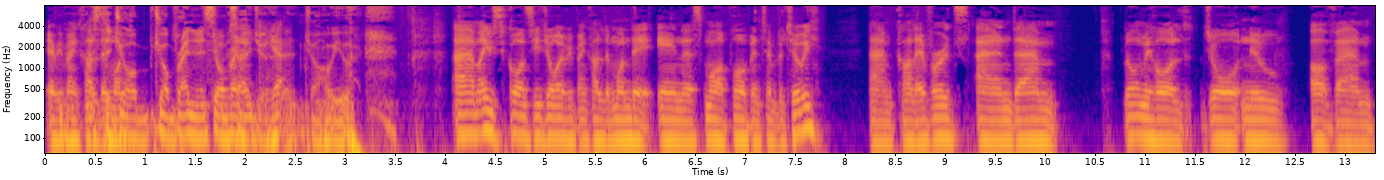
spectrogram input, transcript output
every bank That's the Mon- Joe Joe Brennan is Joe beside Brennan, you. yeah. Joe, how are you? Um, I used to go and see Joe every bank holiday Monday in a small pub in Templetuohy um, called Everard's. And um, lo and behold, Joe knew of um,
